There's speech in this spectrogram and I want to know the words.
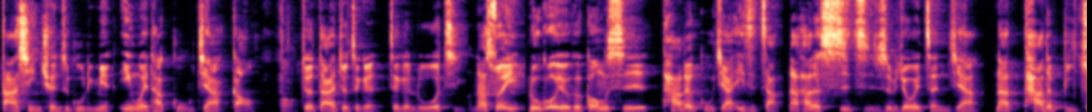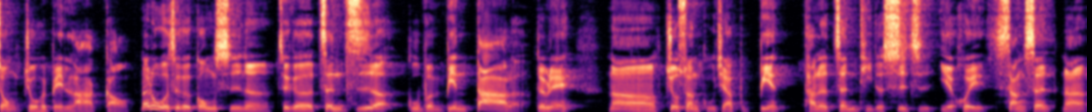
大型全值股里面？因为它股价高哦，就大概就这个这个逻辑。那所以如果有个公司它的股价一直涨，那它的市值是不是就会增加？那它的比重就会被拉高。那如果这个公司呢，这个增资了，股本变大了，对不对？那就算股价不变。它的整体的市值也会上升，那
